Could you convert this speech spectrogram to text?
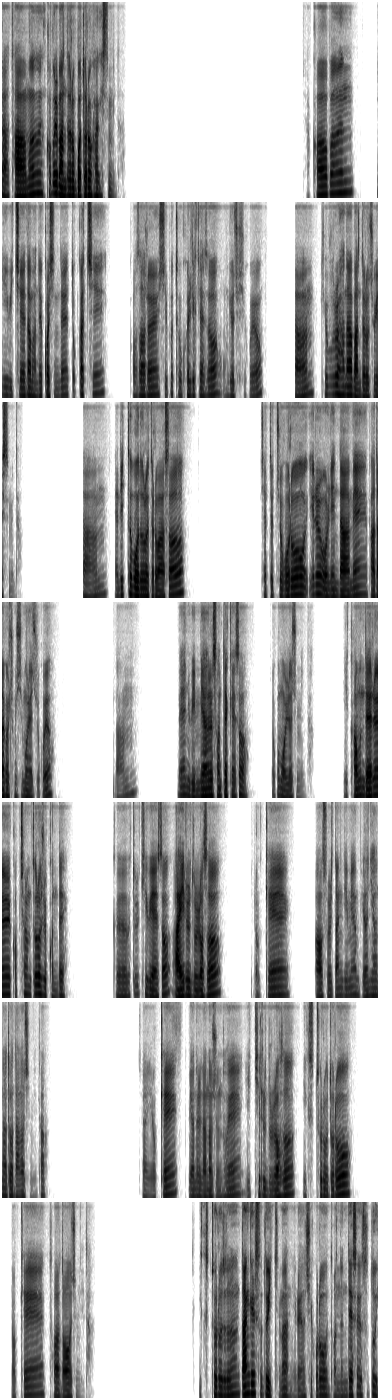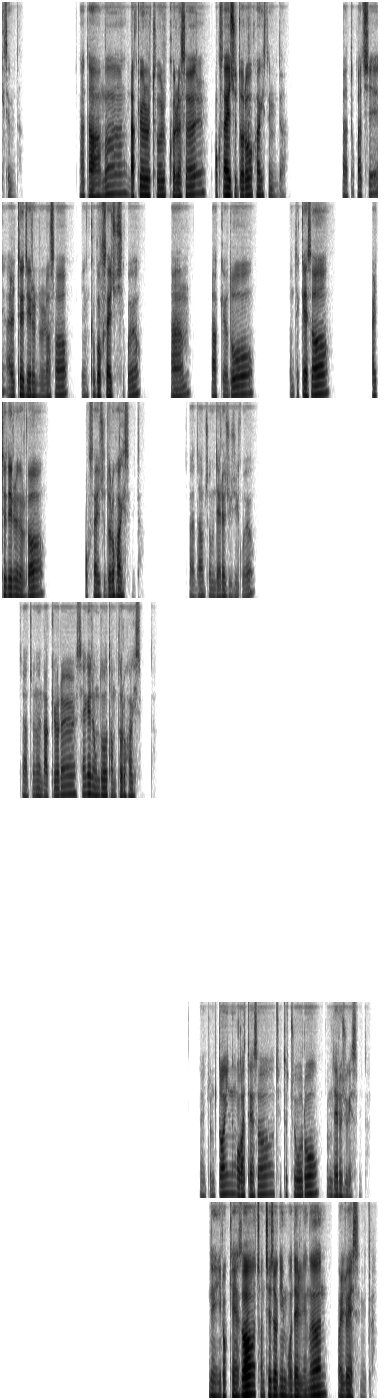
자, 다음은 컵을 만들어 보도록 하겠습니다. 자, 컵은 이 위치에다 만들 것인데 똑같이 커서를 Shift 클릭해서 옮겨주시고요. 다음 cube를 하나 만들어 주겠습니다. 다음 edit mode로 들어와서 Z쪽으로 1을 올린 다음에 바닥을 중심으로 해주고요. 다음 맨 윗면을 선택해서 조금 올려줍니다. 이 가운데를 컵처럼 뚫어줄 건데 그 뚫기 위해서 I를 눌러서 이렇게 마우스를 당기면 면이 하나 더 나눠집니다. 자 이렇게 면을 나눠준 후에 E 키를 눌러서 extrude로 이렇게 더 넣어줍니다. extrude는 당길 수도 있지만 이런 식으로 넣는데 쓸 수도 있습니다. 자 다음은 락교를 둘 그릇을 복사해 주도록 하겠습니다. 자, 똑같이 Alt D를 눌러서 링크 복사해 주시고요. 다음 락교도 선택해서 Alt D를 눌러 복사해 주도록 하겠습니다. 자, 다음 좀 내려주시고요. 자, 저는 락교를 3개 정도 담도록 하겠습니다. 좀 떠 있는 것 같아서 Z 쪽으로 좀 내려주겠습니다. 네, 이렇게 해서 전체적인 모델링은 완료했습니다.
